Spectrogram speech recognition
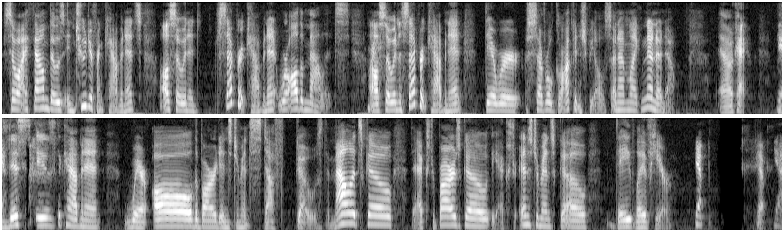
So I found those in two different cabinets. Also in a separate cabinet were all the mallets. Also in a separate cabinet there were several glockenspiels, and I'm like, no, no, no. Okay, Yeah. this is the cabinet where all the barred instruments stuff goes. The mallets go, the extra bars go, the extra instruments go. They live here. Yep. Yep. Yeah,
